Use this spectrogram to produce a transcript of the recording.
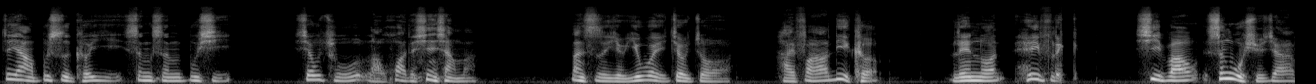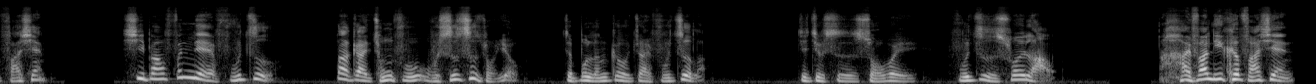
这样不是可以生生不息，消除老化的现象吗？但是有一位叫做海法利克 （Leonard Hayflick） 细胞生物学家发现，细胞分裂复制大概重复五十次左右，就不能够再复制了。这就是所谓复制衰老。海法利克发现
